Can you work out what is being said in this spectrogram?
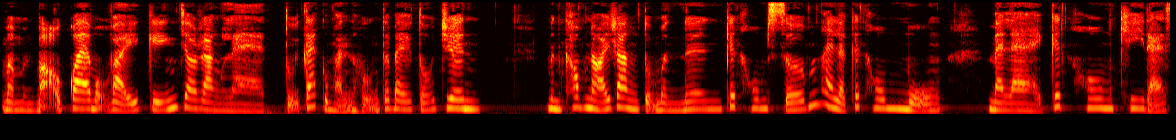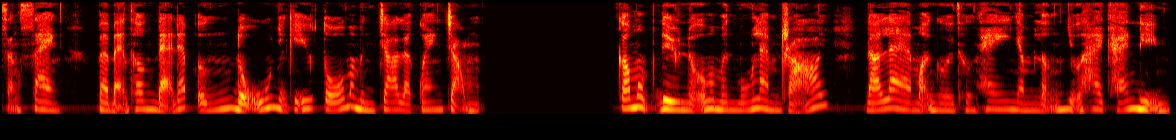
mà mình bỏ qua một vài ý kiến cho rằng là tuổi tác cũng ảnh hưởng tới ba yếu tố trên. Mình không nói rằng tụi mình nên kết hôn sớm hay là kết hôn muộn, mà là hãy kết hôn khi đã sẵn sàng và bản thân đã đáp ứng đủ những cái yếu tố mà mình cho là quan trọng. Có một điều nữa mà mình muốn làm rõ, đó là mọi người thường hay nhầm lẫn giữa hai khái niệm,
